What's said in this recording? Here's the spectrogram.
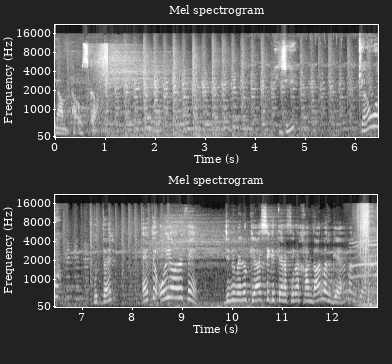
नाम था उसका। जी? क्या हुआ? पुत्र ऐ तो वही औरत है जिन्हें मैंने किया सी कि तेरा पूरा खानदान मर गया है। मर गया है।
